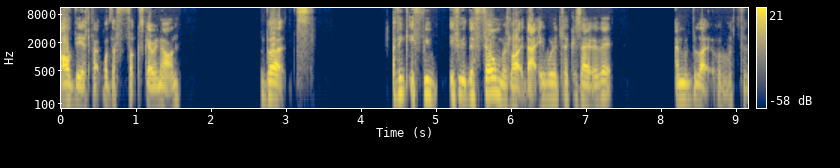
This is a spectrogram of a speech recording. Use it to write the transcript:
obvious, like what the fuck's going on. But I think if we if the film was like that, it would have took us out of it, and we'd be like, oh, the,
